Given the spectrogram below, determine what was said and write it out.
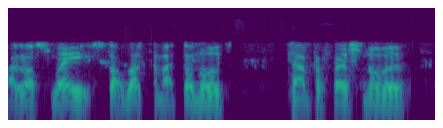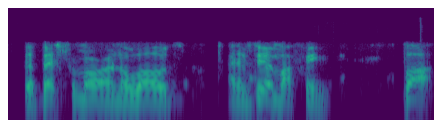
I lost weight, stopped working at McDonald's, turned professional with the best promoter in the world, and I'm doing my thing. But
